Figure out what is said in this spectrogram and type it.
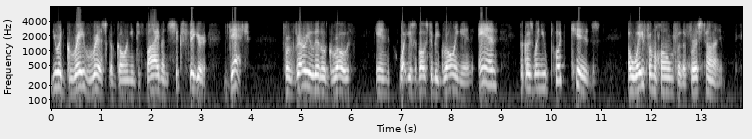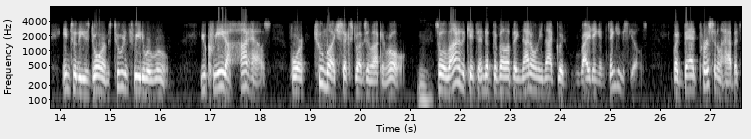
you're at grave risk of going into five and six figure debt for very little growth in what you're supposed to be growing in. And because when you put kids away from home for the first time into these dorms, two and three to a room, you create a hothouse for too much sex, drugs, and rock and roll. Mm. So a lot of the kids end up developing not only not good writing and thinking skills, but bad personal habits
